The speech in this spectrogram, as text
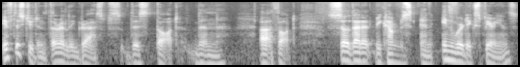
If the student thoroughly grasps this thought, then uh, thought, so that it becomes an inward experience,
